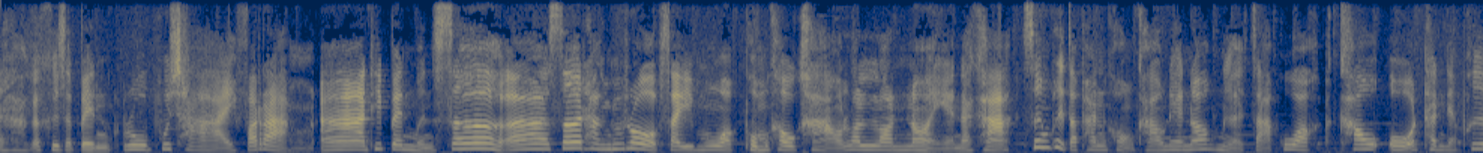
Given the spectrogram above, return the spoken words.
นะคะ ก็คือจะเป็นรูปผู้ชายฝรั่งอ่าที่เป็นเหมือนเซอร์อ่าเซอร์ทางยุโรปใส่หมวก ผมขาวๆลอนๆหน่อยนะคะ ซึ่งผลิตภัณฑ์ของเขาเนี่ยนอกเหนือจากพวกข้าวโอ๊ตธัญพืช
